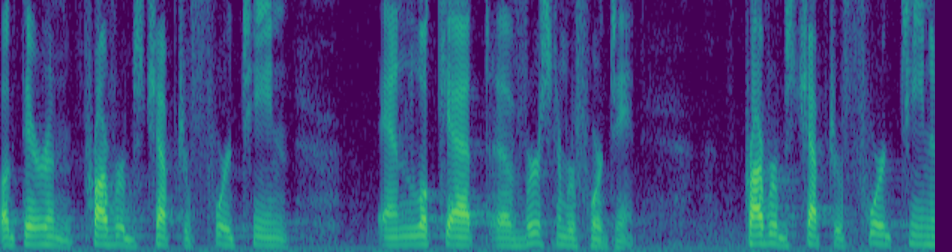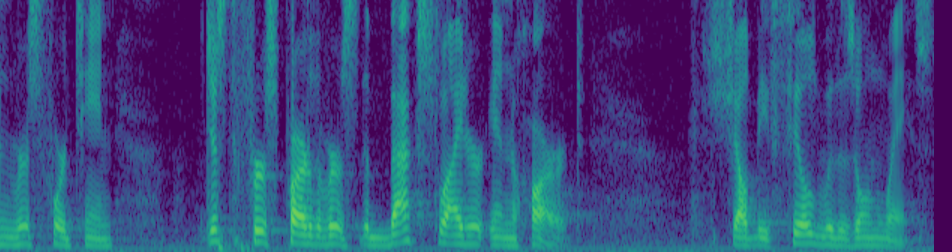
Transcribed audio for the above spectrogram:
Look there in Proverbs chapter 14 and look at uh, verse number 14. Proverbs chapter 14 and verse 14, just the first part of the verse the backslider in heart shall be filled with his own ways.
